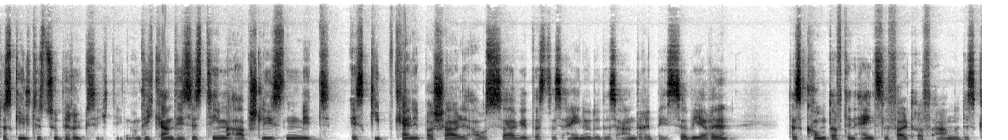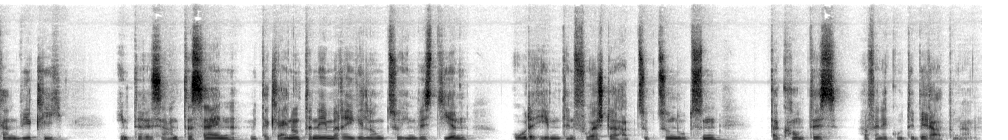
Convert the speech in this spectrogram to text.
Das gilt es zu berücksichtigen. Und ich kann dieses Thema abschließen mit, es gibt keine pauschale Aussage, dass das eine oder das andere besser wäre. Das kommt auf den Einzelfall drauf an und es kann wirklich interessanter sein, mit der Kleinunternehmerregelung zu investieren oder eben den Vorsteuerabzug zu nutzen. Da kommt es auf eine gute Beratung an.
